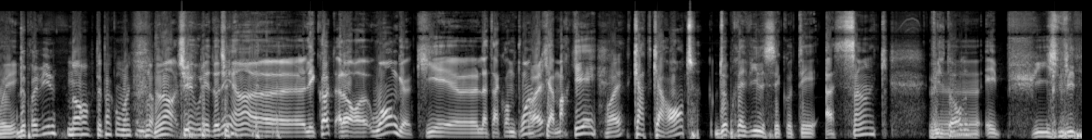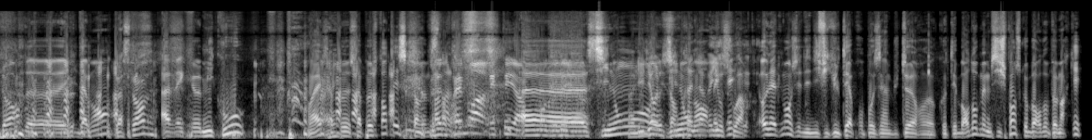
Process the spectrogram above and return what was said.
Oui. De Préville Non, t'es pas convaincu. Non, non, je vais vous les donner, hein, euh, les cotes. Alors, euh, Wang, qui est euh, l'attaquant de pointe, Ouais. qui a marqué Ouais. 4,40. Depréville, c'est coté à 5. Viltord. Euh, et puis, Viltord, euh, évidemment, Lasland avec euh, Mikou. Ouais, ça peut, ça peut se tenter, c'est quand même Vous pas êtes mal. vraiment arrêté à un moment donné. Euh, hein. sinon, Lilian, euh, ils sinon entraînent la non, veille mais au j'ai- soir. honnêtement, j'ai des difficultés à proposer un buteur euh, côté Bordeaux, même si je pense que Bordeaux peut marquer,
